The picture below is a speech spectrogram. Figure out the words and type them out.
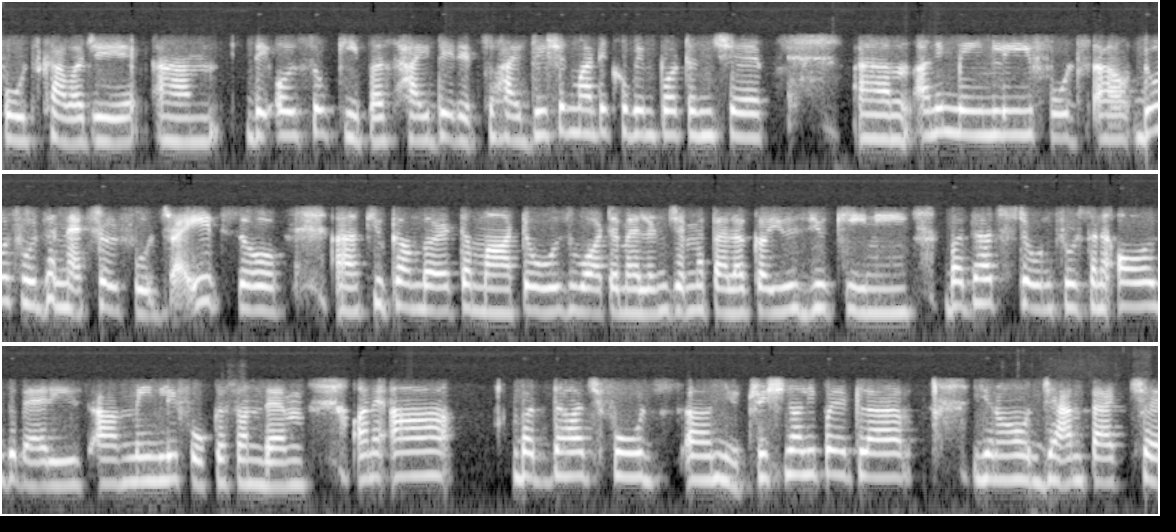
ફૂડ્સ ખાવા જોઈએ. આમ દે also keep us hydrated so hydration માટે ખૂબ ઇમ્પોર્ટન્ટ છે. અને mainly foods those foods are natural foods right so cucumber tomatoes watermelon જેમ મેં પહેલાં કહ્યું ઝ્યુકીની બધા જ સ્ટોન ફ્રૂટ્સ અને all the berries mainly focus on them અને આ બધા જ ફૂડ્સ ન્યુટ્રિશનલી પણ એટલા યુ નો જેમ પેક છે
